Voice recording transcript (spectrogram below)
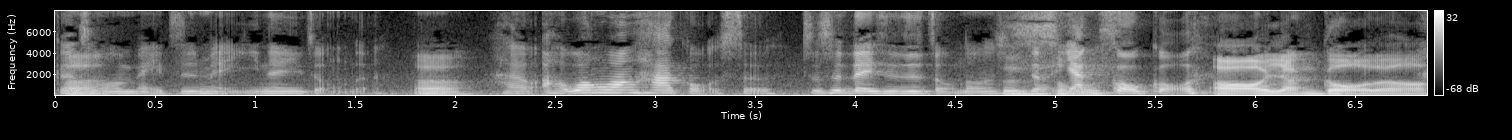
跟什么美姿美仪那一种的，嗯，还有啊汪汪哈狗社，就是类似这种东西，这是什么就养狗狗，哦，养狗的哦，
